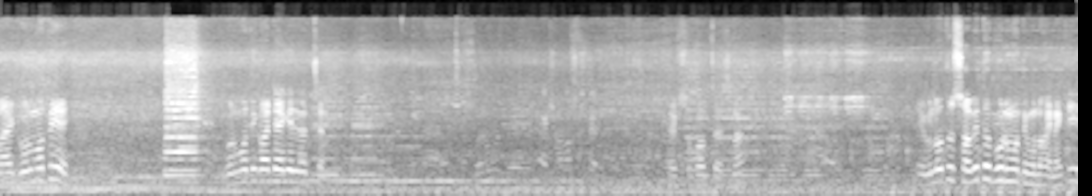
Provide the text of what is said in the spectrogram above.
ভাই, গুড়মতি? গুড়মতি কয় টাকা কেজি যাচ্ছেন? একশো পঞ্চাশ, না? এগুলো তো সবই তো গুড়মতি মনে হয় নাকি?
